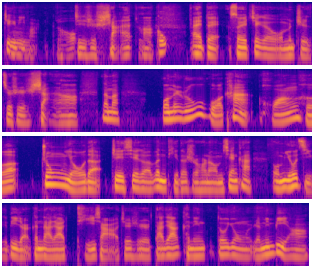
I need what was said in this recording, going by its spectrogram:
这个地方，哦，这是陕啊。就是沟，哎，对，所以这个我们指的就是陕啊。那么，我们如果看黄河中游的这些个问题的时候呢，我们先看我们有几个地点跟大家提一下啊，这是大家肯定都用人民币啊，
